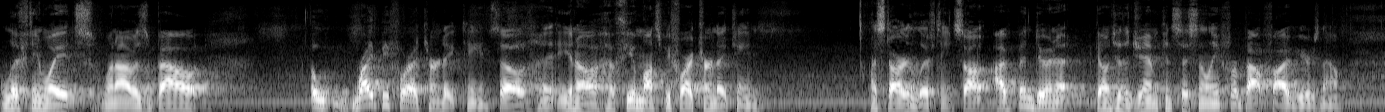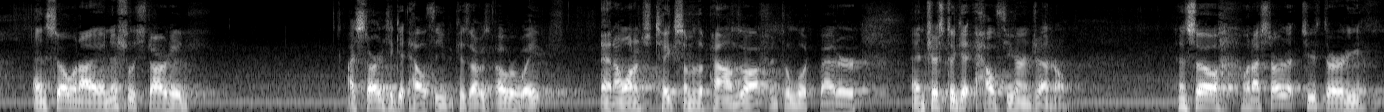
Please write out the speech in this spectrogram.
lifting weights when I was about oh, right before I turned 18. So, you know, a few months before I turned 18, I started lifting. So I've been doing it, going to the gym consistently for about five years now. And so when I initially started, I started to get healthy because I was overweight and I wanted to take some of the pounds off and to look better and just to get healthier in general. And so when I started at 230,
